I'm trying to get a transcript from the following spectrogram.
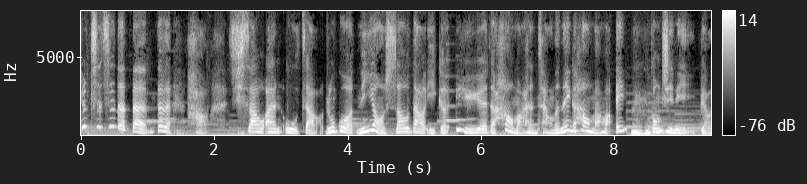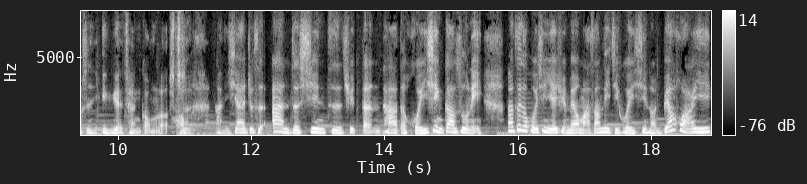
就痴痴的等，对不对？好，稍安勿躁。如果你有收到一个预约的号码很长的那个号码的话，哎，恭喜你，表示你预约成功了。是，那你现在就是按着性子去等他的回信，告诉你。那这个回信也许没有马上立即回信哦，你不要怀疑，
